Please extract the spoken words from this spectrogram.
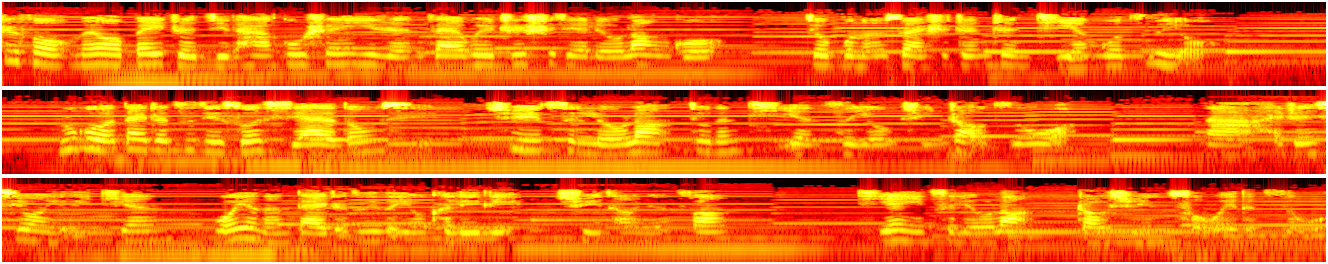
是否没有背着吉他孤身一人在未知世界流浪过，就不能算是真正体验过自由？如果带着自己所喜爱的东西去一次流浪就能体验自由、寻找自我，那还真希望有一天我也能带着自己的尤克里里去一趟远方，体验一次流浪，找寻所谓的自我。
